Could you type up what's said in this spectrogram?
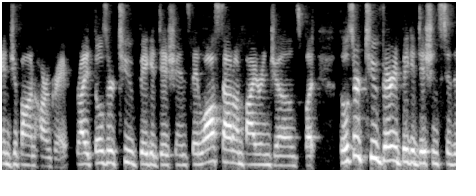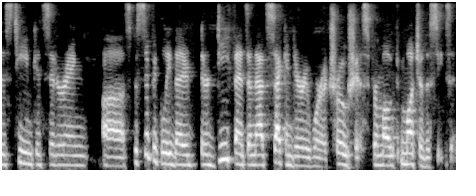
and Javon Hargrave, right? Those are two big additions. They lost out on Byron Jones, but those are two very big additions to this team considering uh, specifically their their defense and that secondary were atrocious for mo- much of the season.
